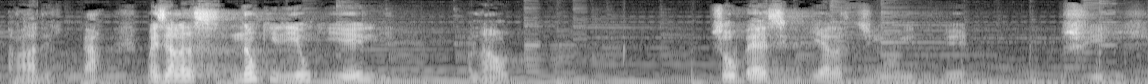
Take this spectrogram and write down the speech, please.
estava lá dentro do carro. Mas elas não queriam que ele, Ronaldo, soubesse que elas tinham ido ver os filhos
